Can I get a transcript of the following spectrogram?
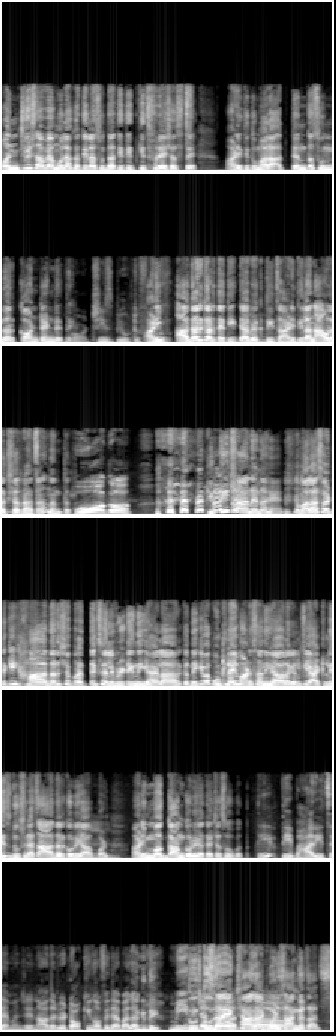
पंचवीसाव्या मुलाखतीला सुद्धा ती तितकीच फ्रेश असते. आणि ती तुम्हाला अत्यंत सुंदर कॉन्टेंट देते. गॉड शी इज ब्युटिफुल आणि आदर करते ती त्या व्यक्तीचा. आणि तिला नाव लक्षात राहतं नंतर. हो ग. किती छान आहे ना हे. तर मला असं वाटतं की हा हो. आदर्श प्रत्येक सेलिब्रिटीनी घ्यायला हरकत नाही किंवा कुठल्याही माणसाने घ्यावा लागेल की ऍटलीस्ट दुसऱ्याचा आदर करूया आपण आणि मग काम करूया त्याच्यासोबत. ती ती भारीच आहे म्हणजे नाव that we talking of Vidya Balan अगदी. मी तुझा एक छान आठवण अं, सांगच आज.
